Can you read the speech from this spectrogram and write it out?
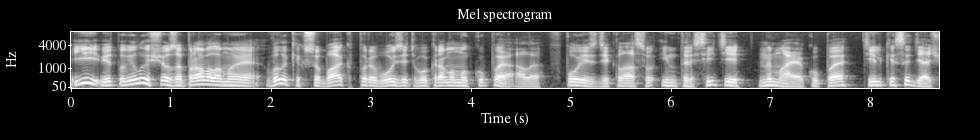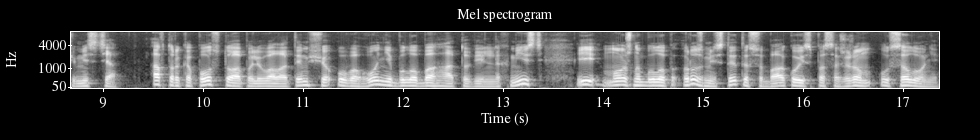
Їй відповіли, що за правилами великих собак перевозять в окремому купе, але в поїзді класу Інтерсіті немає купе, тільки сидячі місця. Авторка посту апелювала тим, що у вагоні було багато вільних місць і можна було б розмістити собаку із пасажиром у салоні.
